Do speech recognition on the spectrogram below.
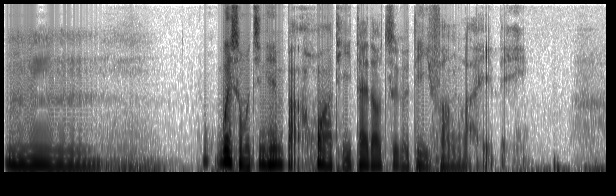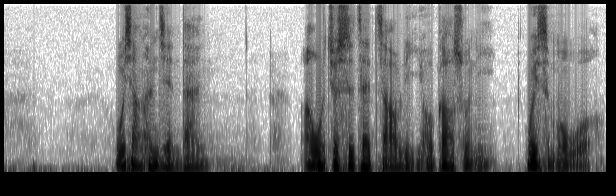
嗯。为什么今天把话题带到这个地方来嘞？我想很简单啊，我就是在找理由告诉你为什么我，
